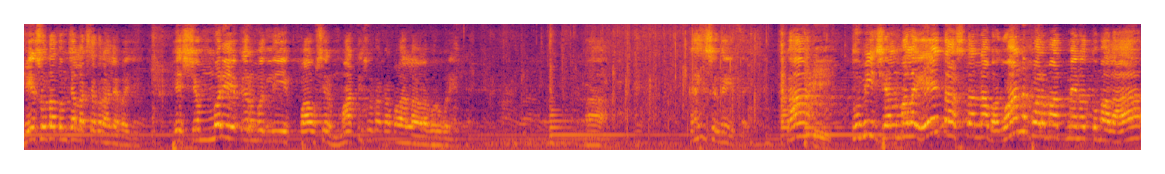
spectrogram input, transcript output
हे सुद्धा तुमच्या लक्षात राहिलं पाहिजे. हे शंभर एकर मधली एक पावशेर माती सुद्धा कपाळाला लावला बरोबर येत नाही हा. काही सगळं येत नाही. का? तुम्ही जन्माला येत असताना भगवान परमात्म्यानं तुम्हाला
